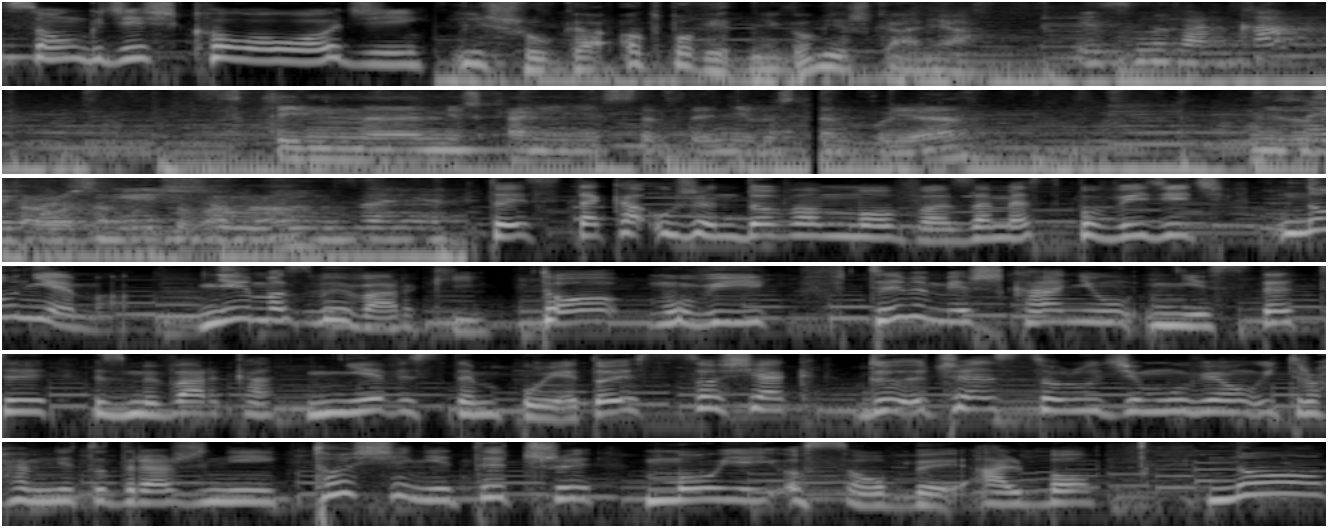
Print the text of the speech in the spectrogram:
są gdzieś koło Łodzi. I szuka odpowiedniego mieszkania. Jest zmywarka? W tym e, mieszkaniu niestety nie występuje. Nie została zamontowana. urządzenie. To jest taka urzędowa mowa, zamiast powiedzieć, no nie ma, nie ma zmywarki. To mówi, w tym mieszkaniu niestety zmywarka nie występuje. To jest coś jak d- często ludzie mówią i trochę mnie to drażni, to się nie tyczy mojej osoby, albo no,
